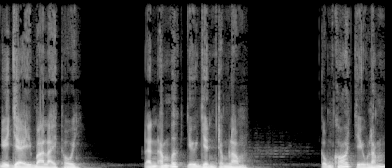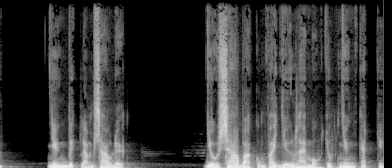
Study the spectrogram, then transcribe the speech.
Nghĩ vậy bà lại thôi, Đành ấm ức giữ gìn trong lòng. Cũng khó chịu lắm, Nhưng biết làm sao được. Dù sao bà cũng phải giữ lại một chút nhân cách chứ.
